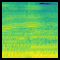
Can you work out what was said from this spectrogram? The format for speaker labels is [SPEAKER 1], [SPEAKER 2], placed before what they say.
[SPEAKER 1] tree.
